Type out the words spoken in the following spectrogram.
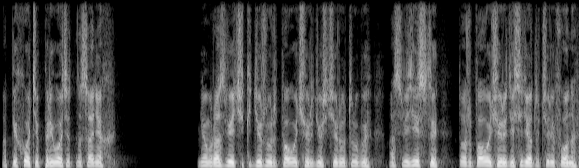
а пехоте привозят на санях. Днем разведчики дежурят по очереди у стереотрубы, а связисты тоже по очереди сидят у телефона.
